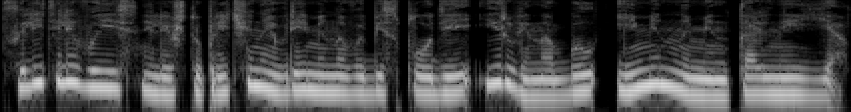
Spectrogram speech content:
Целители выяснили, что причиной временного бесплодия Ирвина был именно ментальный яд.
